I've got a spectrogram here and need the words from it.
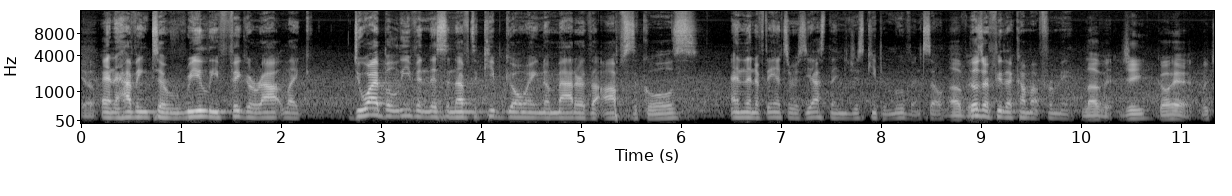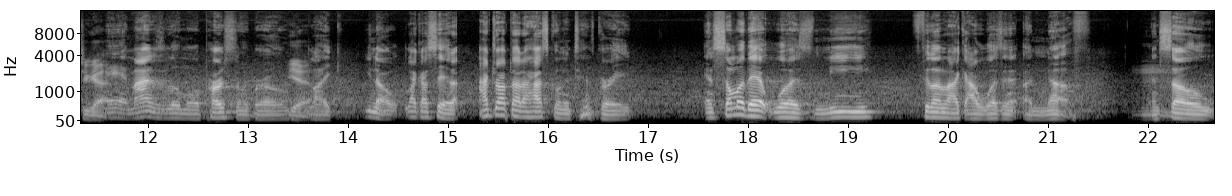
Yep. and having to really figure out, like, do I believe in this enough to keep going no matter the obstacles? And then if the answer is yes, then you just keep it moving. So Love it. those are a few that come up for me. Love it. G, go ahead. What you got? Man, mine is a little more personal, bro. Yeah. Like, you know, like I said, I dropped out of high school in the 10th grade. And some of that was me feeling like I wasn't enough. And mm. so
